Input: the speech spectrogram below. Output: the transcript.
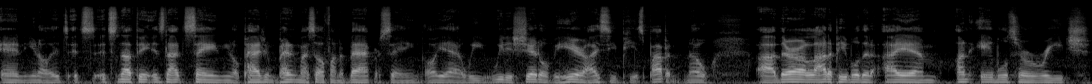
and you know it's it's it's nothing it's not saying you know patting, patting myself on the back or saying oh yeah we we did shit over here ICP is popping no uh, there are a lot of people that I am unable to reach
